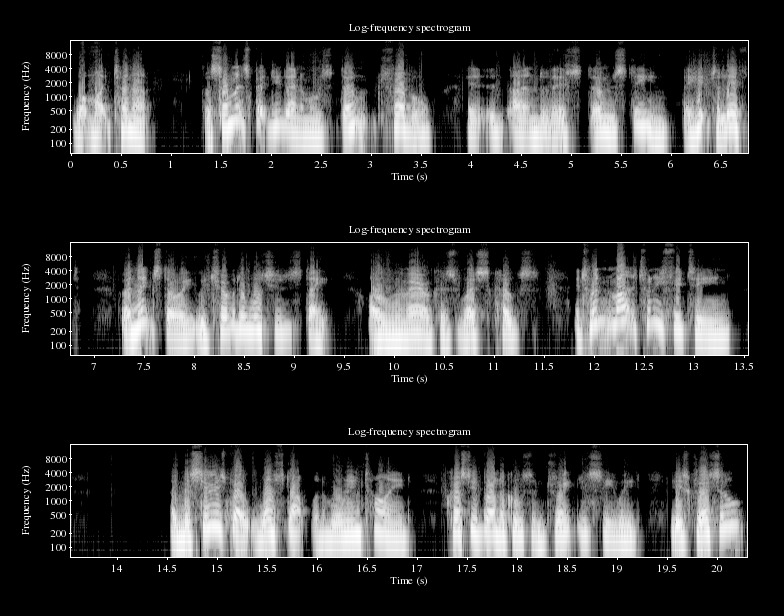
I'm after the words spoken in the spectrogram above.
what might turn up. For some expected animals don't travel under their own steam. They hit to lift. For the next story, we travel to Washington State over America's west coast. In March 2015, a mysterious boat washed up on the morning tide, crusted barnacles and draped in seaweed. This vessel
